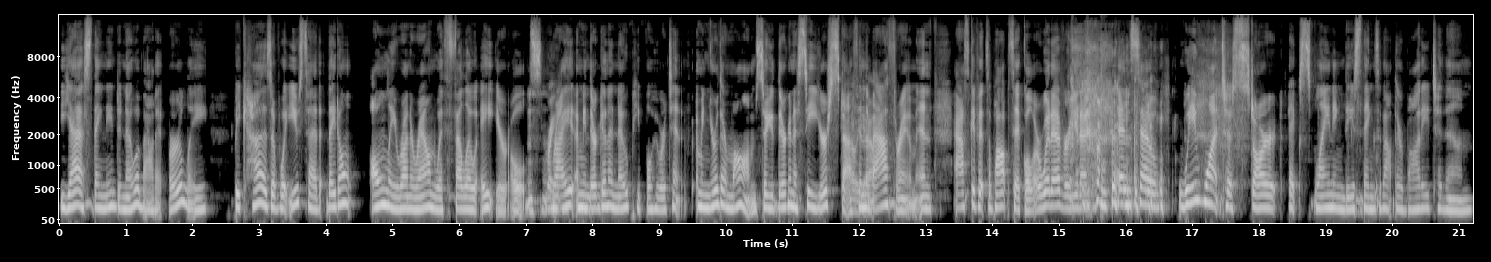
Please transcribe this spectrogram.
yes, they need to know about it early because of what you said. They don't only run around with fellow eight year olds, Mhm. right. Right. I mean, they're going to know people who are 10. I mean, you're their mom. So you- they're going to see your stuff Oh, in the bathroom and ask if it's a popsicle or whatever, you know? and so we want to start explaining these things about their body to them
